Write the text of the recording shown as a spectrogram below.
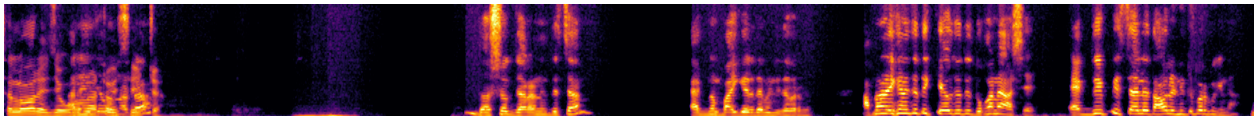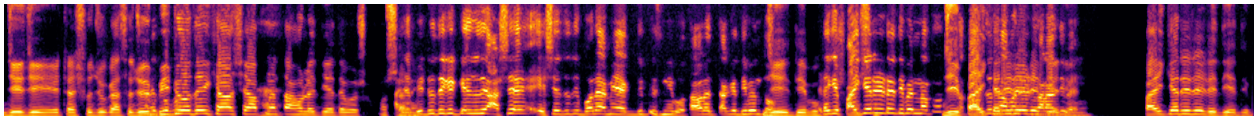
সালোয়ার এই যে ওলনাটা হইছে এটা দর্শক যারা নিতে চান একদম পাইকারি দামে নিতে পারবেন। আপনার এখানে যদি কেউ যদি দোকানে আসে এক দুই পিস চাইলে তাহলে নিতে পারবে কিনা? জি জি এটা সুযোগ আছে। যদি ভিডিও দেখে আসে আপনার হ্যাঁ। তাহলে দিয়ে দেবো সমস্যা আচ্ছা নেই। ভিডিও থেকে কেউ যদি আসে এসে যদি বলে আমি এক দুই পিস নিবো তাহলে তাকে দিবেন তো? জি দেবো এটা কি পাইকারি রেটে দিবেন না তো? জি পাইকারি রেটে দিয়ে দিবেন। পাইকারি রেটে দিয়ে দেব।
